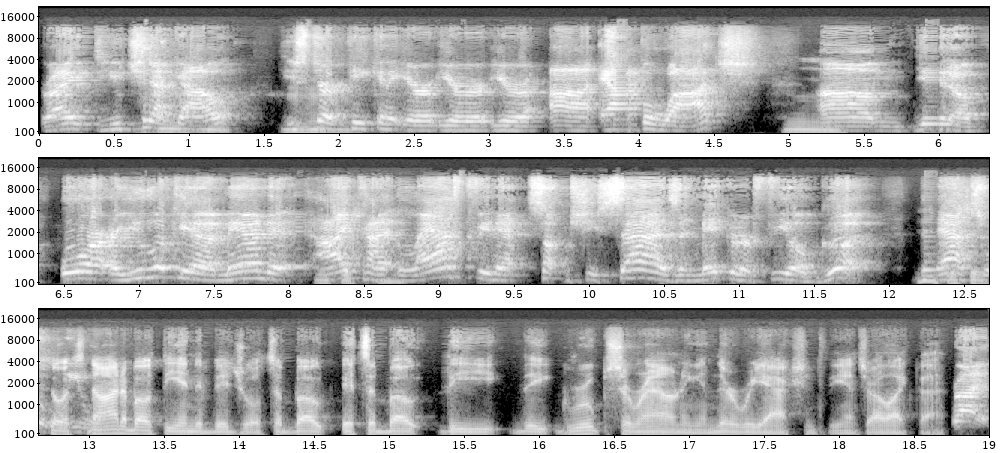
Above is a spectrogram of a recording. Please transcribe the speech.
right do you check Mhm. out you start peeking at your your your uh, apple watch Mm. um, you know, or are you looking at Amanda kind laughing at something she says and making her feel good? That's what so we it's want. not about the individual. It's about it's about the the group surrounding and their reaction to the answer. I like that. right.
